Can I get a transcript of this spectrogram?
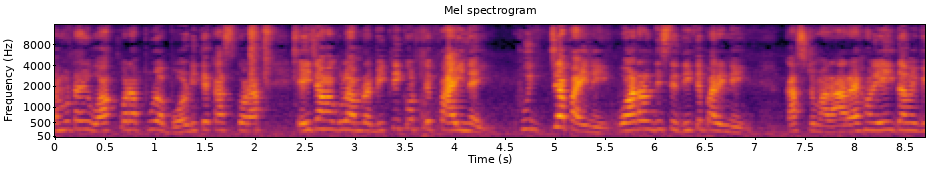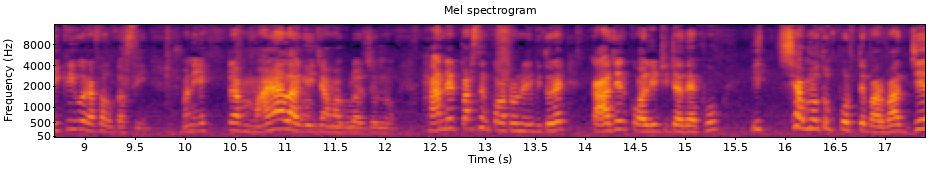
এমোটারি ওয়ার্ক করা, পুরো বডিতে কাজ করা। এই জামাগুলো আমরা বিক্রি করতে পাই নাই। খুঁজা পাই নাই। অর্ডার দিতে দিতে পারি নাই। কাস্টমার আর এখন এই দামে বিক্রি করে ফেলতাছি। মানে একটা মায়া লাগে এই জামাগুলোর জন্য। হান্ড্রেড পার্সেন্ট কটনের ভিতরে। কাজের কোয়ালিটিটা দেখো। ইচ্ছা মতো পড়তে পারবা। যে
